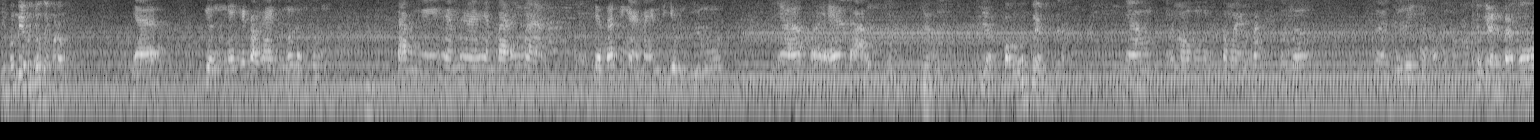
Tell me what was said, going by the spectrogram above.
Thì ban đêm nó nhốt em ở đâu? Và gần ngay cái cầu thang tụi nó lên xuống. Ừ. tầm ngày 22, 23 tháng 3 à. cho tới cái ngày mà em đi vô bệnh viện luôn. Nhà khỏe đỡ. Dạ. Bây giờ mong muốn của em như thế nào nhà em mong công an bắt nó rồi xử lý cho có trong nhà người ta có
